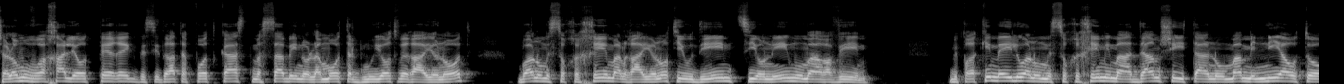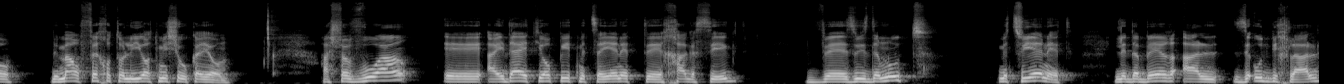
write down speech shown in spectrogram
שלום וברכה לעוד פרק בסדרת הפודקאסט מסע בין עולמות על דמויות ורעיונות, בו אנו משוחחים על רעיונות יהודיים, ציוניים ומערביים. בפרקים אלו אנו משוחחים עם האדם שאיתנו, מה מניע אותו ומה הופך אותו להיות מישהו כיום. השבוע אה, העדה האתיופית מציינת אה, חג הסיגד, וזו הזדמנות מצוינת לדבר על זהות בכלל,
